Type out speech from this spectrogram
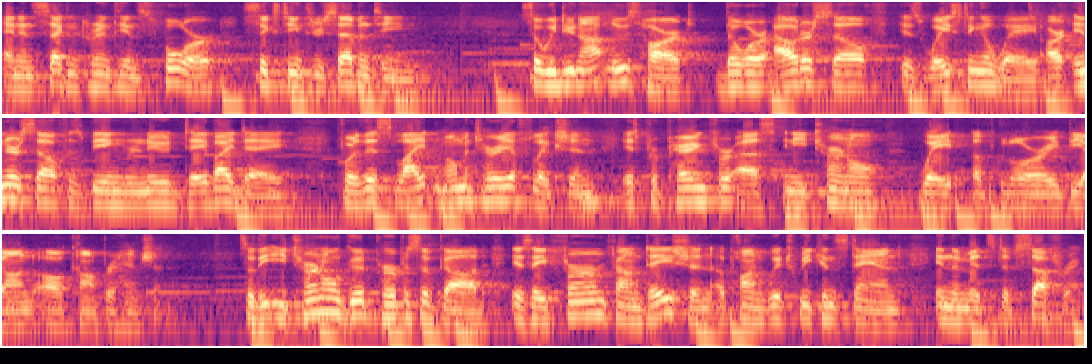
And in 2 Corinthians 4:16 through 17, so we do not lose heart, though our outer self is wasting away, our inner self is being renewed day by day, for this light momentary affliction is preparing for us an eternal weight of glory beyond all comprehension. So the eternal good purpose of God is a firm foundation upon which we can stand in the midst of suffering.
